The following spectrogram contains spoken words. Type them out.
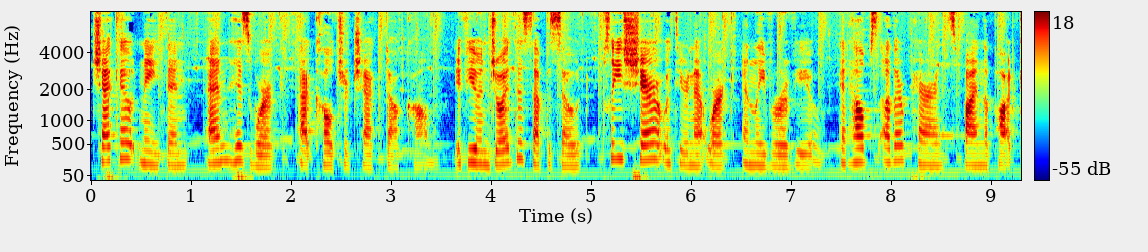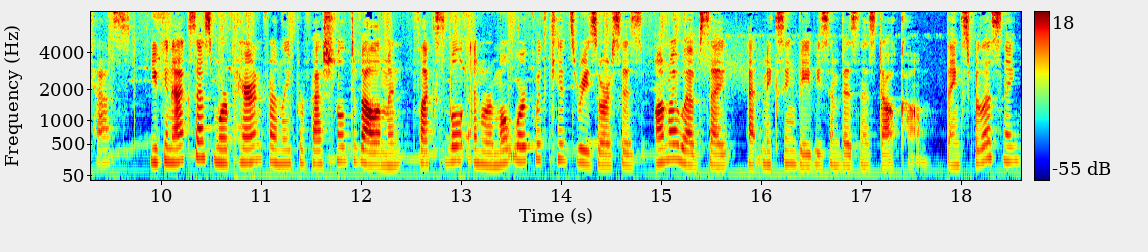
Check out Nathan and his work at culturecheck.com. If you enjoyed this episode, please share it with your network and leave a review. It helps other parents find the podcast. You can access more parent friendly professional development, flexible, and remote work with kids resources on my website at mixingbabiesandbusiness.com. Thanks for listening.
